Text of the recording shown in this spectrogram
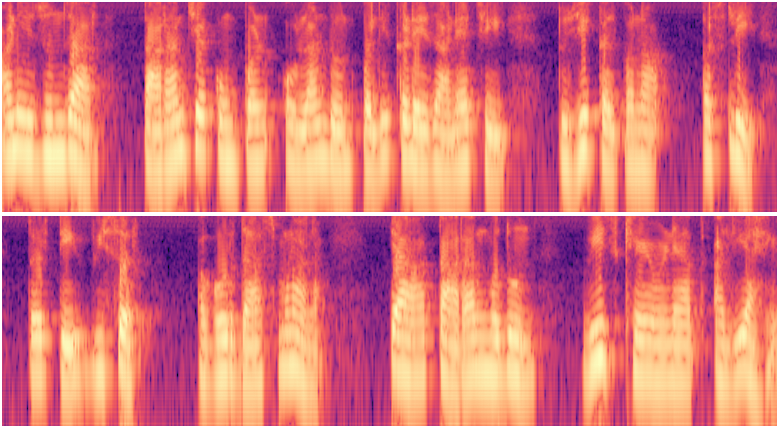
आणि झुंजार तारांचे कुंपण ओलांडून पलीकडे जाण्याची तुझी कल्पना असली तर ती विसर अघोरदास म्हणाला. त्या तारांमधून वीज खेळवण्यात आली आहे.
